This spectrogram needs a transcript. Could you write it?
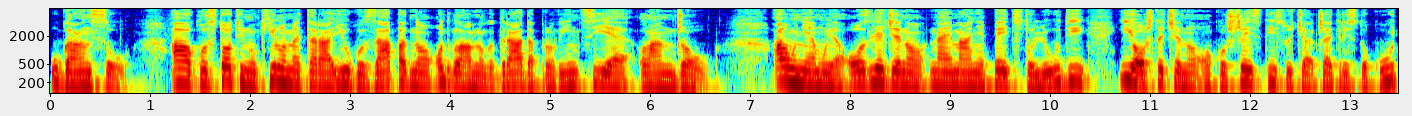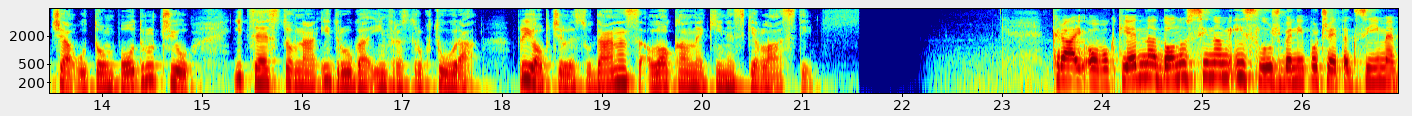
u Gansu, a oko stotinu km jugozapadno od glavnog grada provincije Lanzhou a u njemu je ozlijeđeno najmanje 500 ljudi i oštećeno oko 6400 kuća u tom području i cestovna i druga infrastruktura – priopćile su danas lokalne kineske vlasti. Kraj ovog tjedna donosi nam i službeni početak zime,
